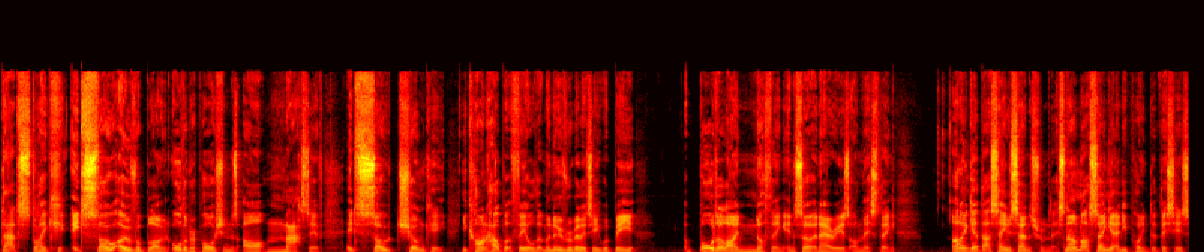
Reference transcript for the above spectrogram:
that's like it's so overblown. All the proportions are massive. It's so chunky. You can't help but feel that maneuverability would be borderline nothing in certain areas on this thing. I don't get that same sense from this. Now, I'm not saying at any point that this is,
